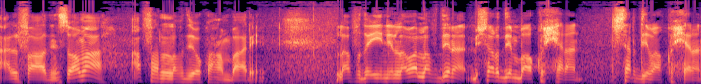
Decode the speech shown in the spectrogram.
alfaadin soo maa afar lafdi oo ku xambaareen lafdayni laba lafdina bishardin baa ku xiran shardi baa ku xiran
